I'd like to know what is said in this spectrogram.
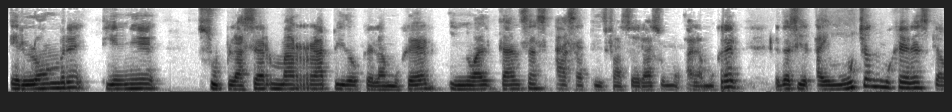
el hombre tiene su placer más rápido que la mujer y no alcanzas a satisfacer a, su, a la mujer. Es decir, hay muchas mujeres que a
